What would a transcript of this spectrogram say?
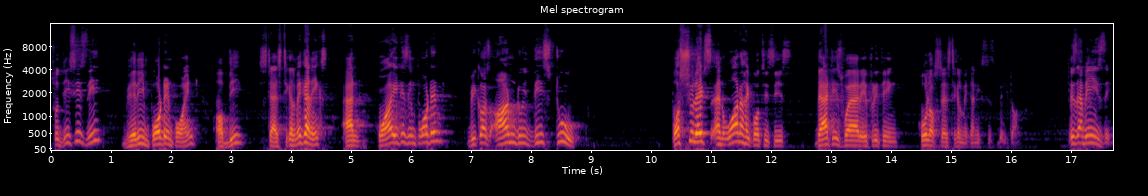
So this is the very important point of the statistical mechanics and why it is important because armed with these two postulates and one hypothesis that is where everything whole of statistical mechanics is built on. It's amazing,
